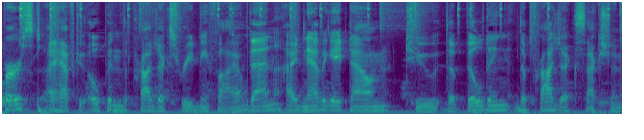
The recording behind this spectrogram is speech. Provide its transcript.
First, I have to open the project's README file. Then I'd navigate down to the building the project section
